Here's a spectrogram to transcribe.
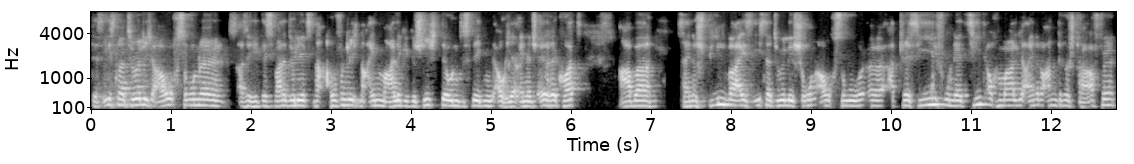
das ist natürlich auch so eine, also das war natürlich jetzt eine, hoffentlich eine einmalige Geschichte und deswegen auch ihr NHL-Rekord. Aber seine Spielweise ist natürlich schon auch so äh, aggressiv und er zieht auch mal die eine oder andere Strafe.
